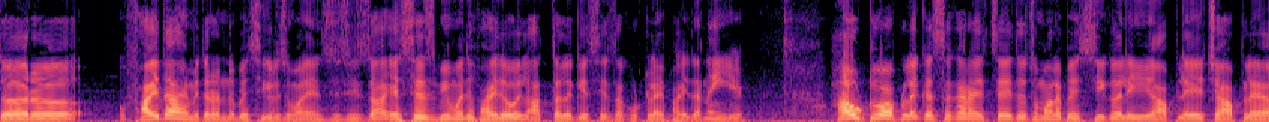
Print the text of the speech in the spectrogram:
तर फायदा आहे मित्रांनो बेसिकली तुम्हाला एन सी सीचा एस एस बीमध्ये फायदा होईल. आत्ता लगेच याचा कुठलाही फायदा नाही आहे हाऊ टू अप्लाय कसं करायचं आहे तर तुम्हाला बेसिकली आपल्या याच्या आपल्या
